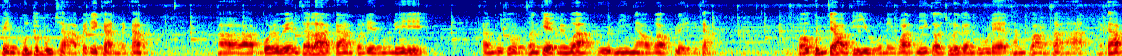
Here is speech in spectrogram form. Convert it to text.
เป็นพุทธบูชาไปด้วยกันนะครับบริเวณศาลาการประเรียนตรงนี้ ท่านผู้ชมสังเกตไหมว่าพื้นนี้เงาวับเลยนะครับ พอคุณเจ้าที่อยู่ในวัดนี้ก็ช่วยกันดูแลทำความสะอาดนะครับ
